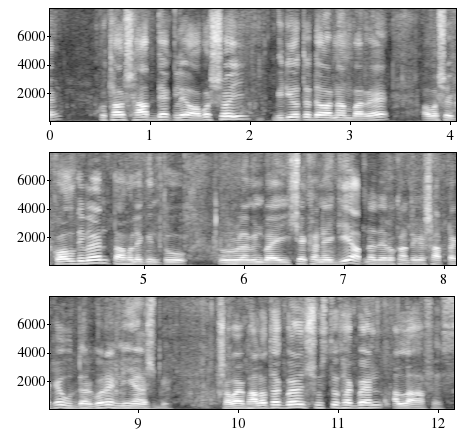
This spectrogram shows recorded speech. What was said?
কোথাও সাপ দেখলে অবশ্যই ভিডিওতে দেওয়া নাম্বারে অবশ্যই কল দিবেন, তাহলে কিন্তু রুহুল আমিন ভাই সেখানে গিয়ে আপনাদের ওখান থেকে সাপটাকে উদ্ধার করে নিয়ে আসবে। সবাই ভালো থাকবেন, সুস্থ থাকবেন, আল্লাহ হাফেজ।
